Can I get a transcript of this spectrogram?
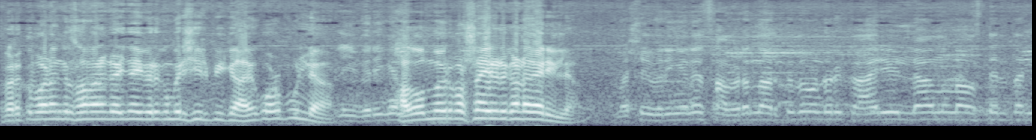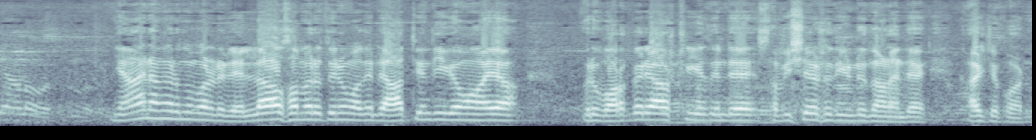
ഇവർക്ക് വേണമെങ്കിൽ സമരം കഴിഞ്ഞാൽ ഇവർക്കും പരിശീലിപ്പിക്കാം. അത് കുഴപ്പമില്ല. അതൊന്നും ഒരു പ്രശ്നമായി എടുക്കേണ്ട കാര്യമില്ല. പക്ഷേ ഇവരിങ്ങനെ സമരം നടത്തിയത് ഒരു കാര്യമില്ല എന്നുള്ള അവസ്ഥയിൽ തന്നെയാണോ എത്തുന്നത്? ഞാൻ അങ്ങനെയൊന്നും പറഞ്ഞില്ല എല്ലാ സമരത്തിനും അതിന്റെ ആത്യന്തികമായ ഒരു വർഗ രാഷ്ട്രീയത്തിന്റെ സവിശേഷതയുണ്ടെന്നാണ് എന്റെ കാഴ്ചപ്പാട്.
